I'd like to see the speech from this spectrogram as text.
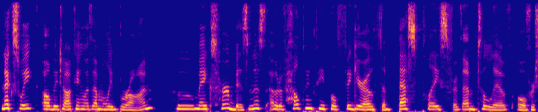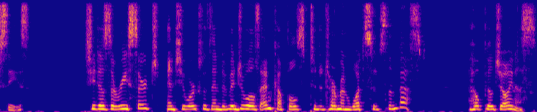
Next week, I'll be talking with Emily Braun, who makes her business out of helping people figure out the best place for them to live overseas. She does the research and she works with individuals and couples to determine what suits them best. I hope you'll join us.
